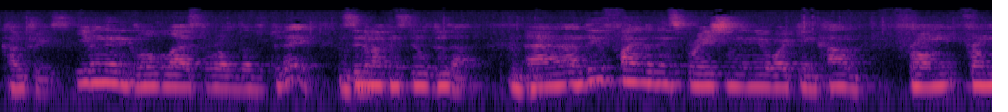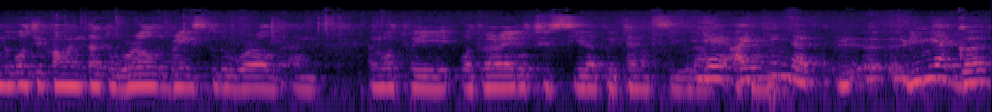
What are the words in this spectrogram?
countries, even in the globalized world of today, cinema can still do that. Uh, and do you find an inspiration in your work in Cannes from from the, what you comment that the world brings to the world and and what we what we are able to see that we cannot see without? Yeah, I think that uh, Lumière got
